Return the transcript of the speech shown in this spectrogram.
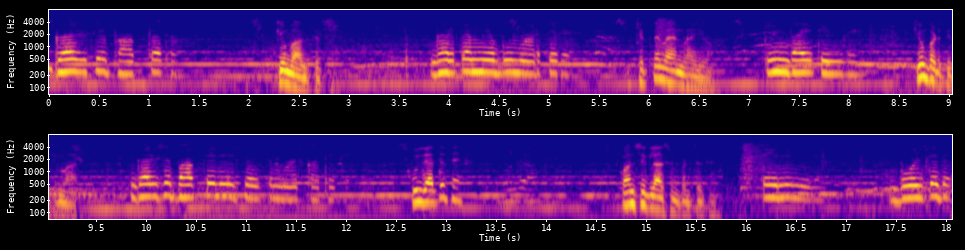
घर से भागता था। क्यों भागते थे? घर पे अम्मी अब्बू मारते थे। कितने बहन भाई हो? तीन भाई तीन बहन। क्यों पड़ती थी मार? घर से भागते थे इस से मार खाते थे। स्कूल जाते थे? कौन सी क्लास में पढ़ते थे? पहले मेरा बोलते थे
